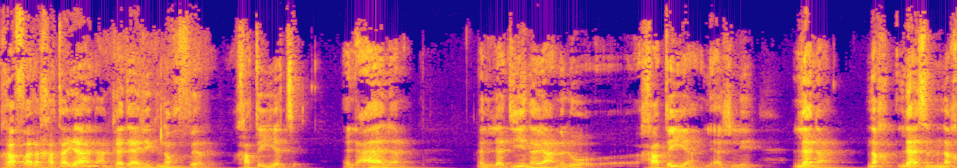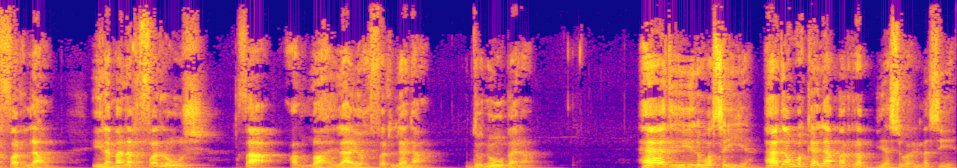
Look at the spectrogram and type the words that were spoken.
غفر خطايانا كذلك نغفر خطية العالم الذين يعملوا خطية لأجل لنا. نخ... لازم نغفر لهم. إذا ما نغفروش فالله لا يغفر لنا ذنوبنا. هذه الوصية هذا هو كلام الرب يسوع المسيح.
